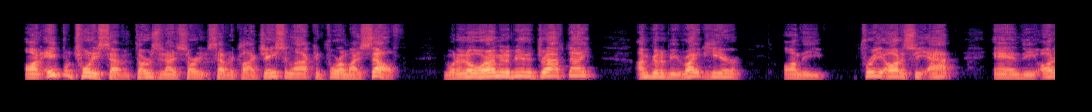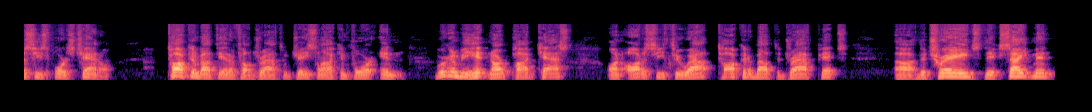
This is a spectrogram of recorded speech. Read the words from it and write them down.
on April 27th, Thursday night, starting at 7 o'clock, Jason Canfora and myself, you want to know where I'm going to be the draft night? I'm going to be right here on the free Audacy app and the Audacy Sports channel talking about the NFL draft with Jason La Canfora. And we're going to be hitting our podcast on Audacy throughout, talking about the draft picks, uh, the trades, the excitement.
